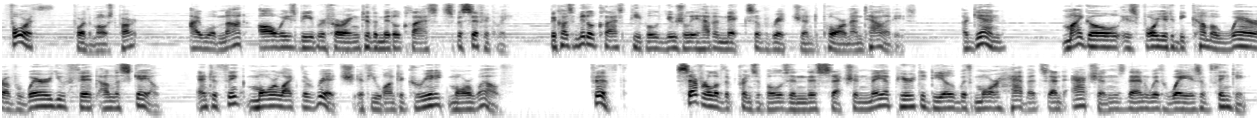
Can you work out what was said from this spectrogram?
Fourth, for the most part, I will not always be referring to the middle class specifically, because middle class people usually have a mix of rich and poor mentalities. Again, my goal is for you to become aware of where you fit on the scale and to think more like the rich if you want to create more wealth. Fifth, several of the principles in this section may appear to deal with more habits and actions than with ways of thinking.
